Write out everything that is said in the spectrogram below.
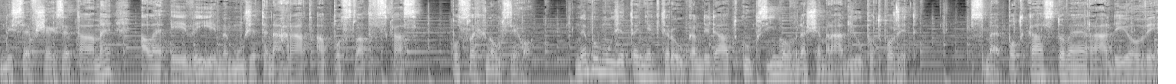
My se všech zeptáme, ale i vy jim můžete nahrát a poslat vzkaz. Poslechnou si ho. Nebo můžete některou kandidátku přímo v našem rádiu podpořit. Jsme podcastové rádio Vy.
